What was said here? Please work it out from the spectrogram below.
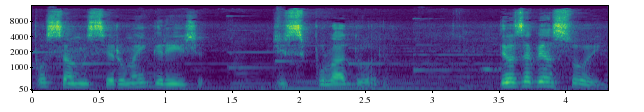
possamos ser uma igreja discipuladora. Deus abençoe.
